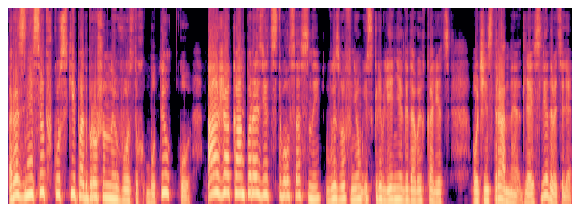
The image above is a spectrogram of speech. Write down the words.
разнесет в куски подброшенную в воздух бутылку, а жакан поразит ствол сосны, вызвав в нем искривление годовых колец. Очень странное для исследователя,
